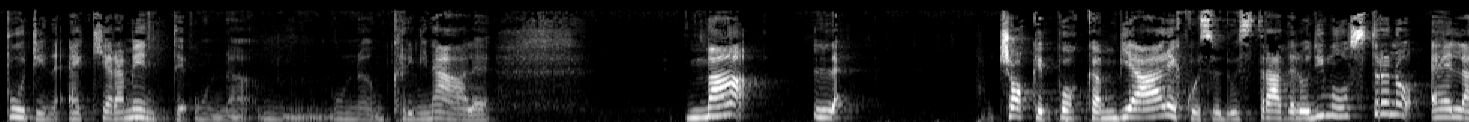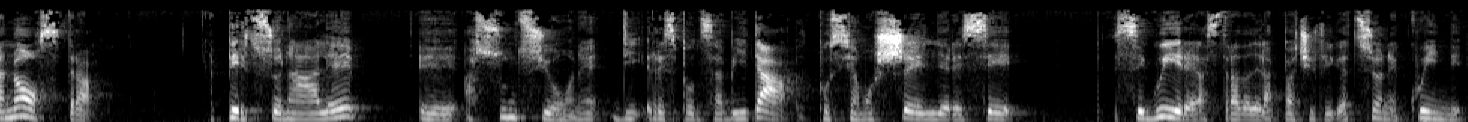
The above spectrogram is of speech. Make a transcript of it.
Putin è chiaramente un, un, un criminale, ma Ciò che può cambiare, queste due strade lo dimostrano, è la nostra personale eh, assunzione di responsabilità. Possiamo scegliere se seguire la strada della pacificazione, quindi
